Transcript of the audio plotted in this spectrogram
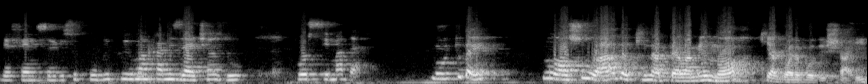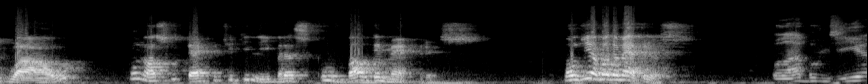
defendo o serviço público, e uma camisete azul por cima dela. Muito bem. No nosso lado, aqui na tela menor, que agora eu vou deixar igual, o nosso intérprete de Libras, o Valdemétrios. Bom dia, Valdemétrios. Olá, bom dia.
